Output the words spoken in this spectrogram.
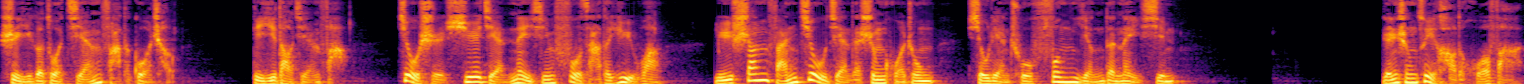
是一个做减法的过程，第一道减法就是削减内心复杂的欲望，于删繁就简的生活中。修炼出丰盈的内心。人生最好的活法，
